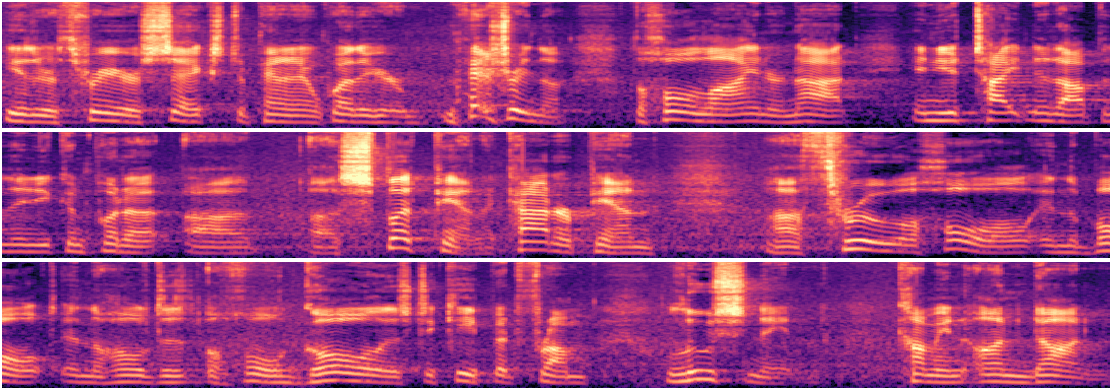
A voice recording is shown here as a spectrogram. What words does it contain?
either three or six, depending on whether you're measuring the, the whole line or not, and you tighten it up and then you can put a, a, a split pin, a cotter pin, uh, through a hole in the bolt, and the whole, the whole goal is to keep it from loosening, coming undone.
